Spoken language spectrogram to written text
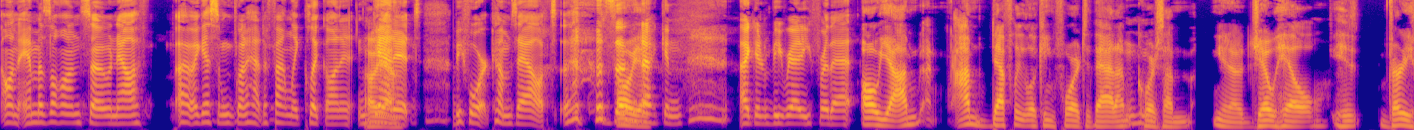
on Amazon. So now I I guess I'm going to have to finally click on it and Oh, get yeah. it before it comes out, so Oh, that. I can I can be ready for that. Oh yeah, I'm I'm definitely looking forward to that. I'm, Mhm. Of course, I'm you know Joe Hill, his very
